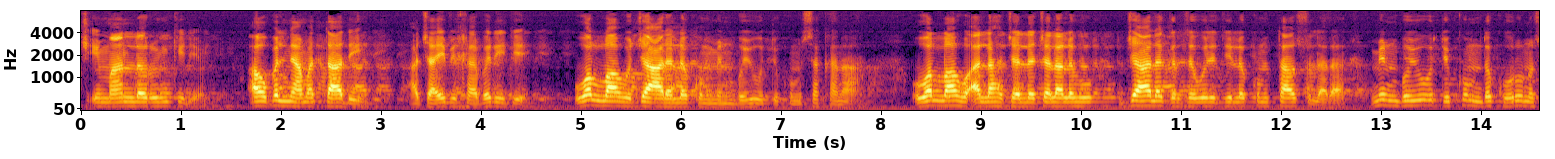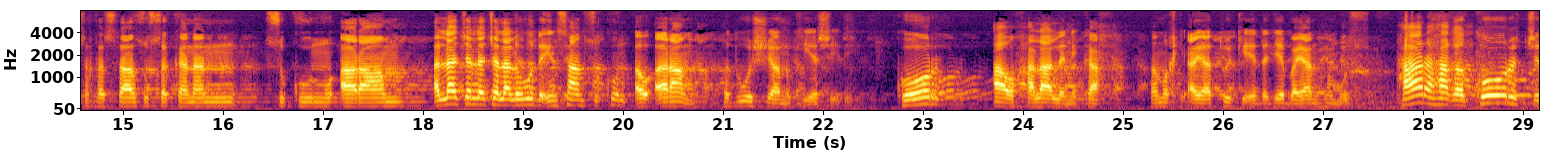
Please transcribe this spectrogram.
چې ایمان لرونکي دي. او بل نعمت دا دی، عجائبې خبرې دي، والله جعل لکم من بیوتکم سکنا والله الله جل جلاله جعل ګرځولي دي لکم تاسو لره من بیوتکم د کورونو څخه ستاسو سکنا سکون او ارام الله جل جلاله د انسان سکون او ارام په دوو شیانو کي ایښی دی. کور او حلاله نکاح، په مخکې آیاتو کې ئې د دې بیان هم وشو. هر هغه کور چې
